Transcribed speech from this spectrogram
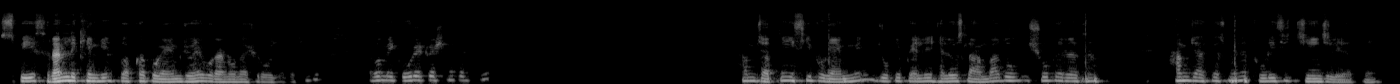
स्पेस रन लिखेंगे तो आपका प्रोग्राम जो है वो रन होना शुरू हो जाएगा, ठीक है? अब हम एक और इटरेशन करते हैं। हम जाते हैं इसी प्रोग्राम में, जो कि पहले हेलो इस्लामाबाद वो शो कर रहा था। हम जाके उसमें ना थोड़ी सी चेंज ले आते हैं।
